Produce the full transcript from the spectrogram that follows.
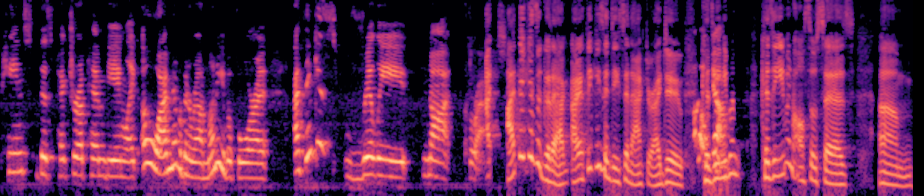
paint this picture of him being like, "Oh, I've never been around money before," I, I think is really not correct. I think he's a good act. I think he's a decent actor. I do Oh, because yeah. he even because he even also says um,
